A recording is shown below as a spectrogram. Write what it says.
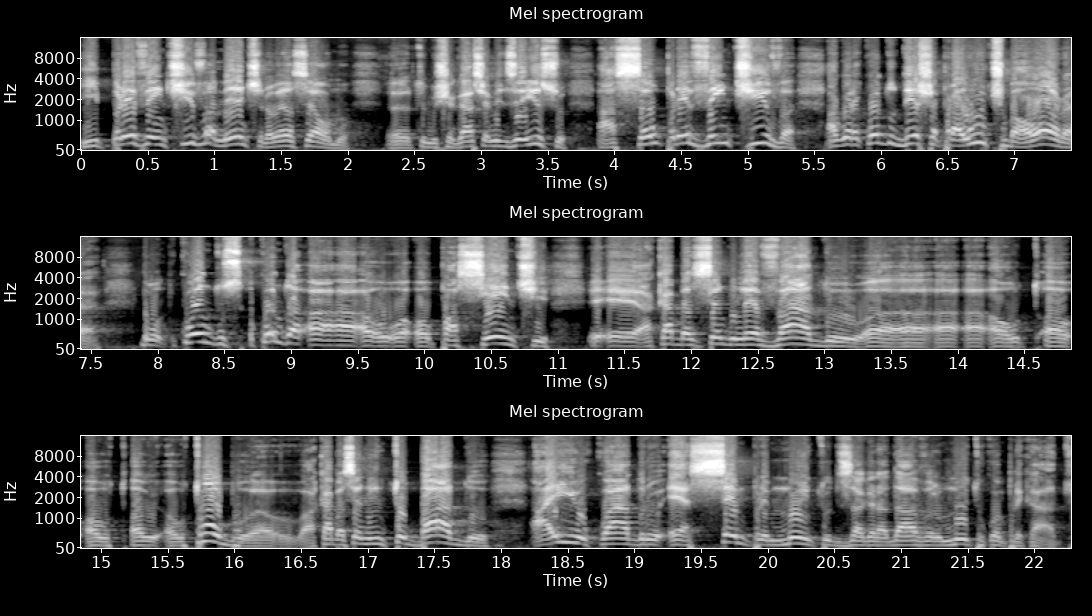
E preventivamente, não é, Anselmo? Uh, tu me chegaste a me dizer isso. Ação preventiva. Agora, quando deixa para a última hora, bom, quando, quando a, a, a, o, o, paciente eh, acaba sendo levado ao, ao, ao, tubo, acaba sendo entubado, aí o quadro é sempre muito desagradável, muito complicado.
